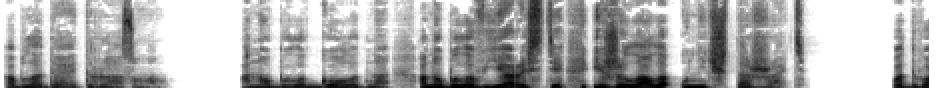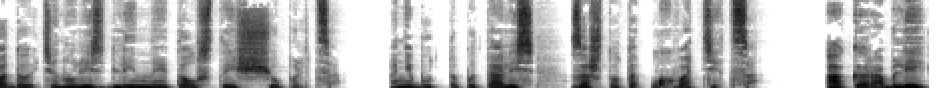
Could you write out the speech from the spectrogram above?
обладает разумом. Оно было голодно, оно было в ярости и желало уничтожать. Под водой тянулись длинные толстые щупальца. Они будто пытались за что-то ухватиться. А корабли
